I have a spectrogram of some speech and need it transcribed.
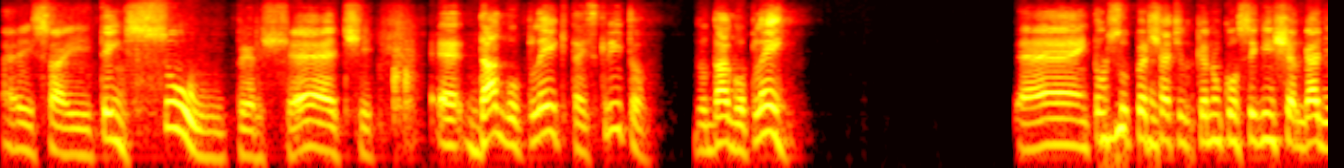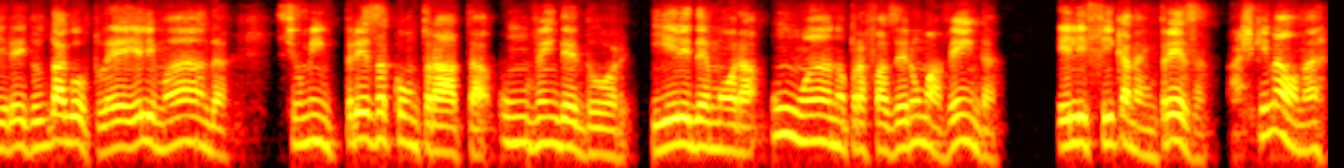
É isso aí. Tem superchat. É Dagoplay que tá escrito? Do Dagoplay? É, então superchat do que eu não consigo enxergar direito, do Dagoplay, ele manda. Se uma empresa contrata um vendedor e ele demora um ano para fazer uma venda, ele fica na empresa? Acho que não, né?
